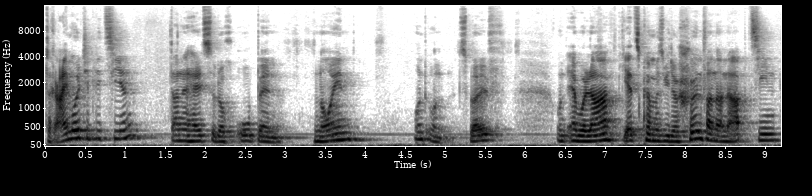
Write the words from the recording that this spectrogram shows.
3 multiplizieren. Dann erhältst du doch oben 9 und unten 12. Und et voilà, jetzt können wir es wieder schön voneinander abziehen.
